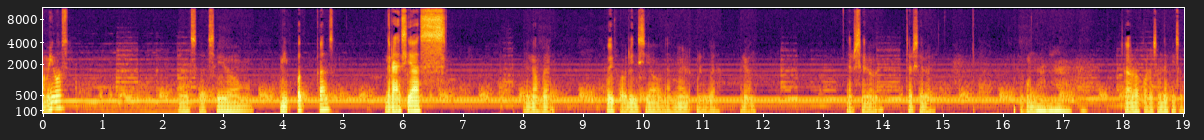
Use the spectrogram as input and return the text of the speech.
amigos, eso ha sido mi podcast. Gracias y nos vemos. Soy Fabricio Daniel Olivera, Tercero, tercero, secundaria, Sagrado Corazón de Jesús.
